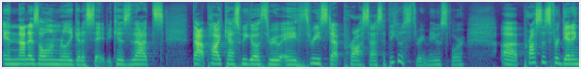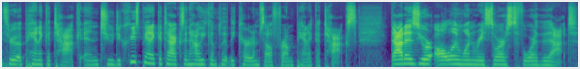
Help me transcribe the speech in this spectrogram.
And that is all I'm really going to say because that's that podcast. We go through a three step process. I think it was three, maybe it was four. Uh, process for getting through a panic attack and to decrease panic attacks and how he completely cured himself from panic attacks. That is your all in one resource for that.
